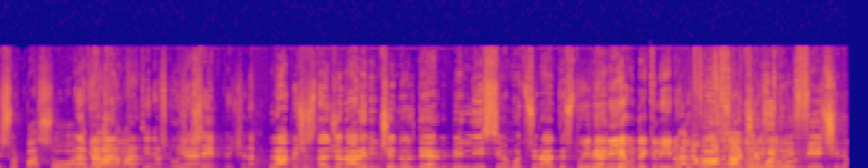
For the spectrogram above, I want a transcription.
il sorpasso alla Viola Martinelli. Ma scusa, eh. è semplice. la- L'apice stagionale vincendo il derby, bellissimo, emozionante, Qui stupendo. da lì è un declino No, per è un No, forza oggi è cose. molto difficile.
